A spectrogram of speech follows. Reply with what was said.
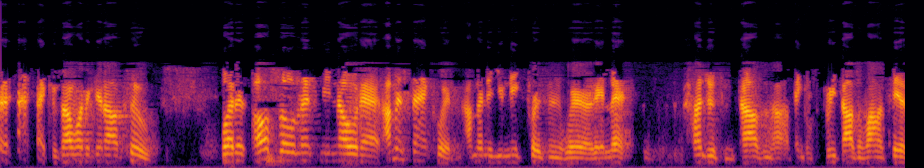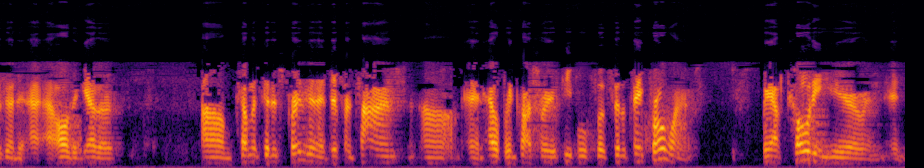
because I want to get out too. But it also lets me know that I'm in San Quentin. I'm in a unique prison where they let hundreds and thousands, I think it's 3,000 volunteers in, uh, all together um, come into this prison at different times um, and help incarcerated people facilitate programs we have coding here and, and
